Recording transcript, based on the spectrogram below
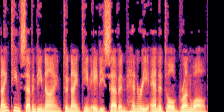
1979–1987 Henry Anatole Grunwald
